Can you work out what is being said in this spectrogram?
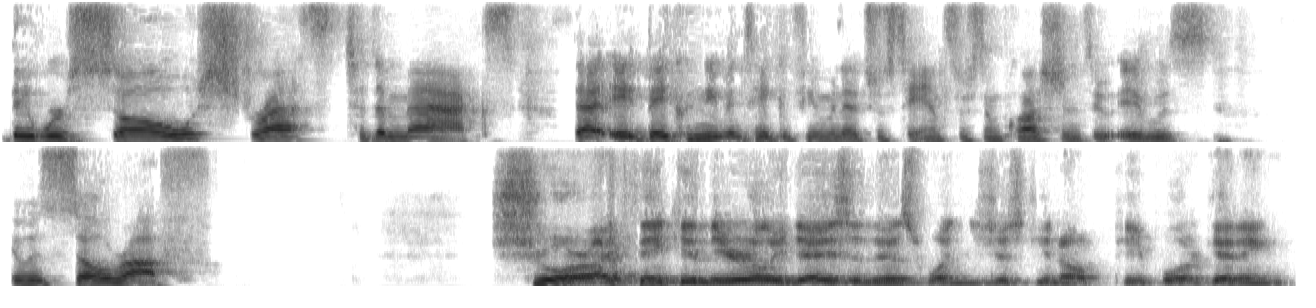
they were so stressed to the max that it, they couldn't even take a few minutes just to answer some questions. It, it was it was so rough. Sure, I think in the early days of this, when just you know people are getting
